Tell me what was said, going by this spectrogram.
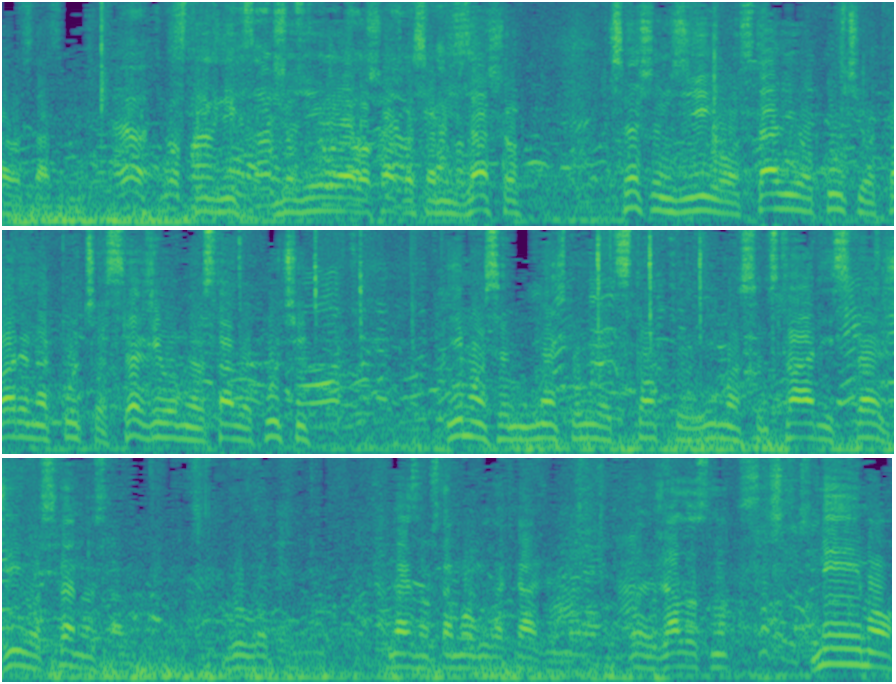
Evo sad smo stigli, doživio, evo kako sam izašao. Sve sam živo ostavio kući, otvorena kuća, sve živo mi je ostavio kući. Imao sam nešto i od stoke, imao sam stvari, sve živo, sve me. Drugo, ne znam šta mogu da kažem. To je žalosno. Nije imao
